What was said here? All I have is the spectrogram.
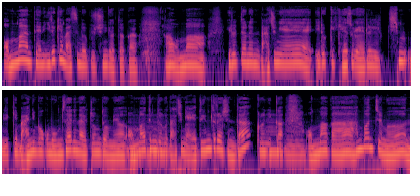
엄마한테는 이렇게 말씀해 주시는 게 어떨까요? 아, 엄마, 이럴 때는 나중에 이렇게 계속 애를 심, 이렇게 많이 보고 몸살이 날 정도면 엄마도 힘들고 나중에 애도 힘들어진다? 그러니까 엄마가 한 번쯤은,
